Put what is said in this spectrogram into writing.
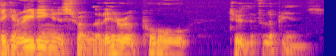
Second reading is from the letter of Paul to the Philippians.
